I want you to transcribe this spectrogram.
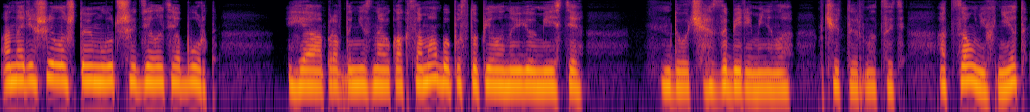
Она решила, что им лучше делать аборт. Я, правда, не знаю, как сама бы поступила на ее месте. Дочь забеременела в четырнадцать. Отца у них нет.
